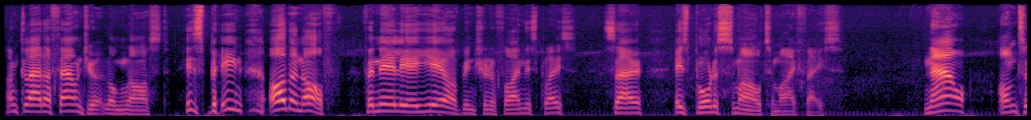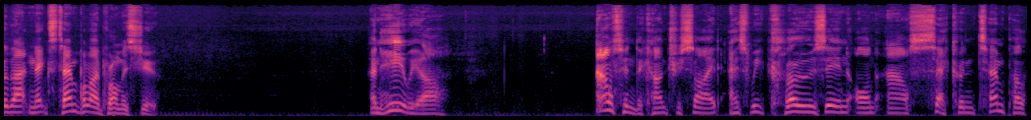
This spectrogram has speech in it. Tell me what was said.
I'm glad I found you at long last. It's been on and off for nearly a year I've been trying to find this place. So it's brought a smile to my face. Now on to that next temple I promised you. And here we are, out in the countryside as we close in on our second temple.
